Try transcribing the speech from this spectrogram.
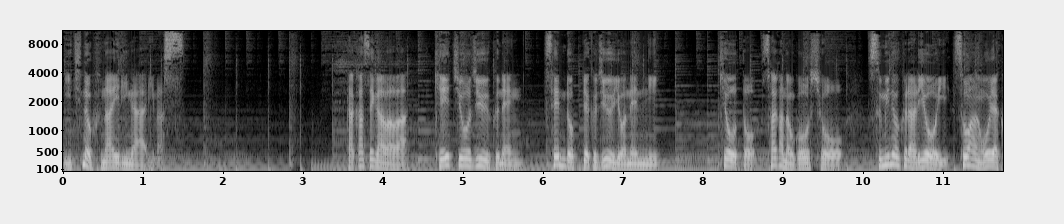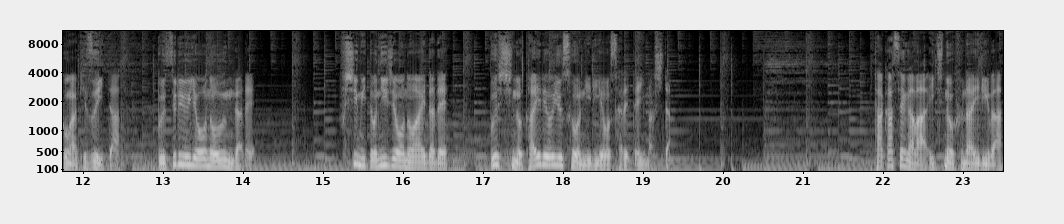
一の船入りがあります。高瀬川は慶長19年1614年に京都佐賀の豪商墨の倉良医蘇安親子が築いた物流用の運河で伏見と二条の間で物資の大量輸送に利用されていました。高瀬川一の船入りは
